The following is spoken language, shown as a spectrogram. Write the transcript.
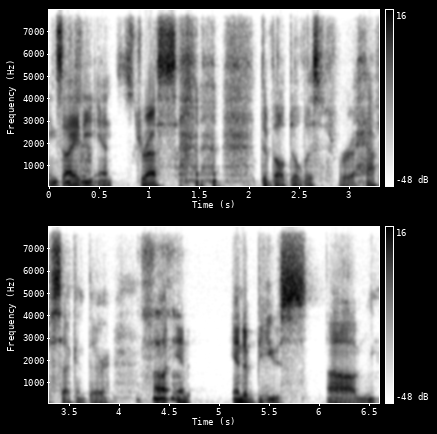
anxiety and stress. Developed a list for a half second there, uh, and and abuse. Um,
